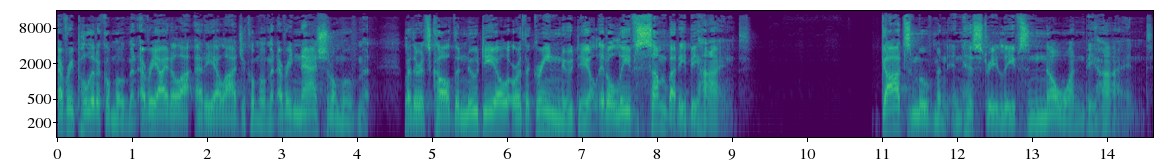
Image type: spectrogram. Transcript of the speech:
Every political movement, every ideological movement, every national movement, whether it's called the New Deal or the Green New Deal, it'll leave somebody behind. God's movement in history leaves no one behind.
